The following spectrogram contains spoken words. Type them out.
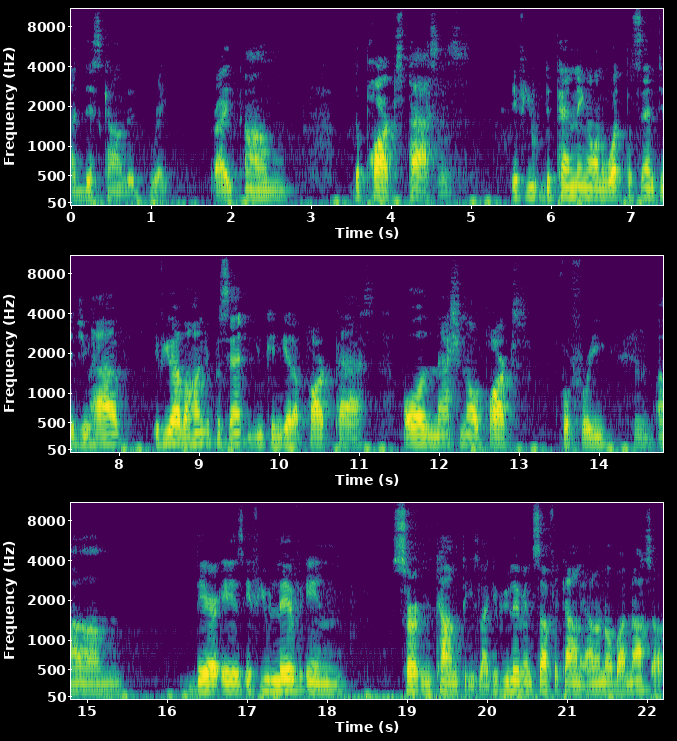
a discounted rate, right? Um, the parks passes. If you depending on what percentage you have, if you have hundred percent, you can get a park pass. All national parks for free. Um, there is if you live in certain counties, like if you live in Suffolk County, I don't know about Nassau,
